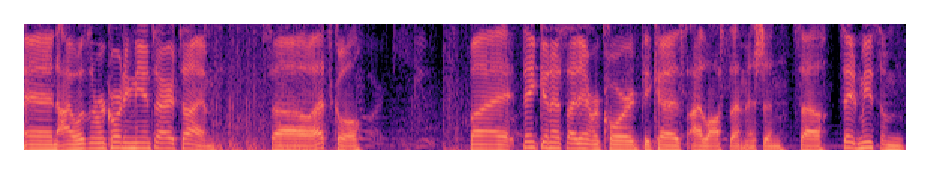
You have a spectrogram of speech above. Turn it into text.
And I wasn't recording the entire time. So that's cool. But thank goodness I didn't record because I lost that mission. So saved me some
